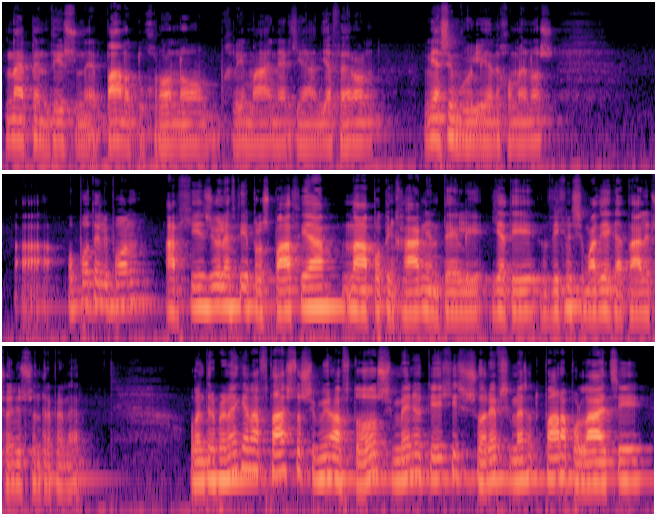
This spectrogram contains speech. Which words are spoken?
να επενδύσουν πάνω του χρόνο, χρήμα, ενέργεια, ενδιαφέρον, μια συμβουλή ενδεχομένως. Οπότε λοιπόν αρχίζει όλη αυτή η προσπάθεια να αποτυγχάνει εν τέλει γιατί δείχνει σημάδια εγκατάλειψη ο ίδιος τους entrepreneur. Ο entrepreneur για να φτάσει στο σημείο αυτό σημαίνει ότι έχει συσσωρεύσει μέσα του πάρα πολλά έτσι,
